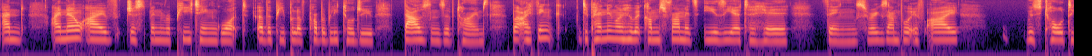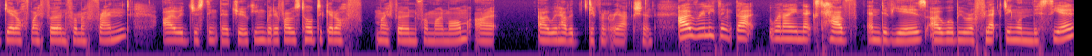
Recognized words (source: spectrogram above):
And I know I've just been repeating what other people have probably told you thousands of times, but I think depending on who it comes from, it's easier to hear things. For example, if I was told to get off my phone from a friend, I would just think they're joking. But if I was told to get off my phone from my mom, I I would have a different reaction. I really think that when I next have end of years, I will be reflecting on this year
